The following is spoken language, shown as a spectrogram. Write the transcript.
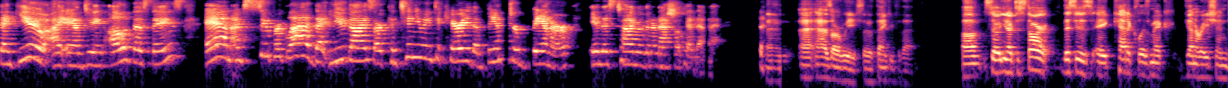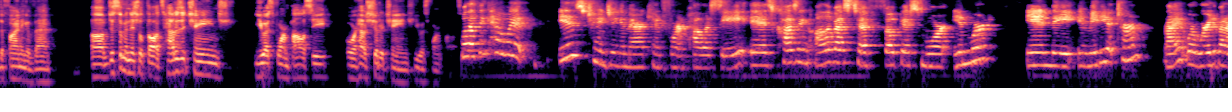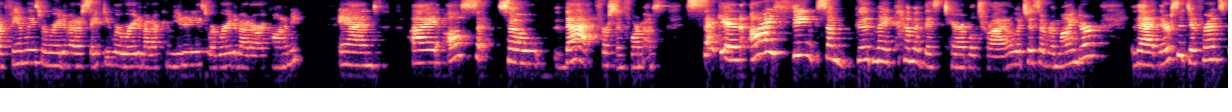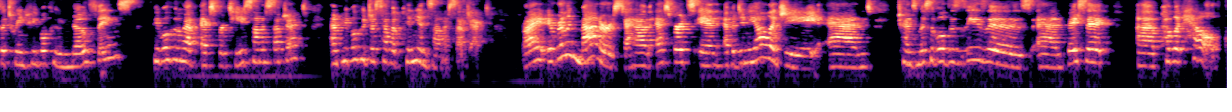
Thank you. I am doing all of those things. And I'm super glad that you guys are continuing to carry the banter banner in this time of international pandemic. and uh, as are we. So thank you for that. Um, so you know, to start, this is a cataclysmic generation-defining event. Um, just some initial thoughts. How does it change U.S. foreign policy, or how should it change U.S. foreign policy? Well, I think how it is changing American foreign policy is causing all of us to focus more inward in the immediate term, right? We're worried about our families, we're worried about our safety, we're worried about our communities, we're worried about our economy. And I also, so that first and foremost. Second, I think some good may come of this terrible trial, which is a reminder that there's a difference between people who know things, people who have expertise on a subject, and people who just have opinions on a subject, right? It really matters to have experts in epidemiology and transmissible diseases and basic uh, public health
